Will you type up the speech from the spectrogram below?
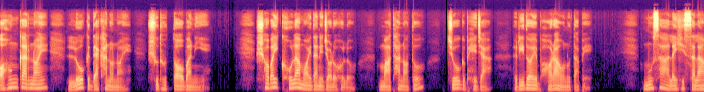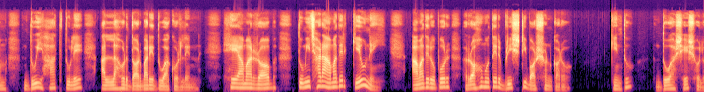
অহংকার নয়, লোক দেখানো নয়, শুধু তওবা নিয়ে। সবাই খোলা ময়দানে জড়ো হল, মাথা নত, চোখ ভেজা হৃদয়ে ভরা অনুতাপে। মুসা আলাইহিসালাম দুই হাত তুলে আল্লাহর দরবারে দুয়া করলেন, হে আমার রব, তুমি ছাড়া আমাদের কেউ নেই। আমাদের ওপর রহমতের বৃষ্টি বর্ষণ করো। কিন্তু দোয়া শেষ হল,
